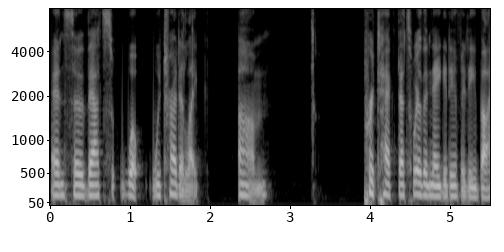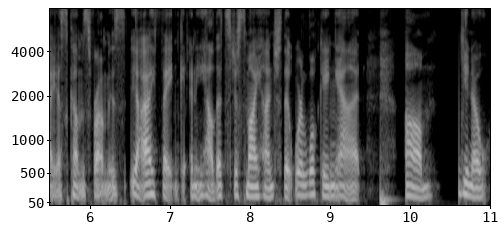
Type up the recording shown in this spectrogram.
And so that's what we try to like um, protect. That's where the negativity bias comes from. Is yeah, I think anyhow. That's just my hunch that we're looking at. Um, you know,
